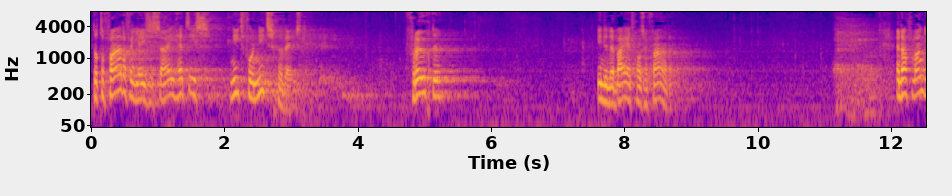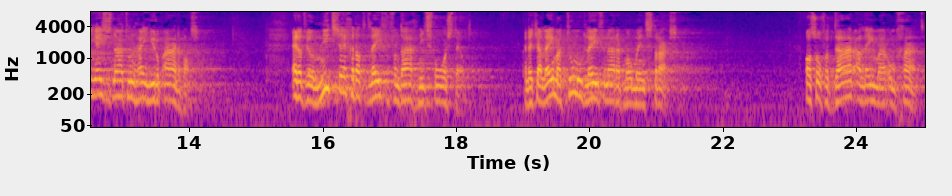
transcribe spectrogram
Dat de vader van Jezus zei, het is niet voor niets geweest. Vreugde in de nabijheid van zijn vader. En daar verlangde Jezus naar toen hij hier op aarde was. En dat wil niet zeggen dat het leven vandaag niets voorstelt. En dat je alleen maar toe moet leven naar het moment straks. Alsof het daar alleen maar om gaat.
